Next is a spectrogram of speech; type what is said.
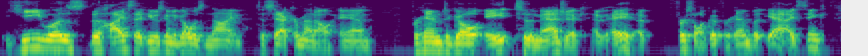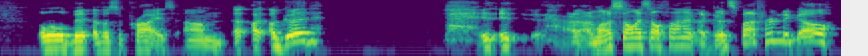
he was the highest that he was going to go was nine to Sacramento, and for him to go eight to the Magic, hey, first of all, good for him. But yeah, I think a little bit of a surprise. Um, a, a good. It, it, I want to sell myself on it. A good spot for him to go.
